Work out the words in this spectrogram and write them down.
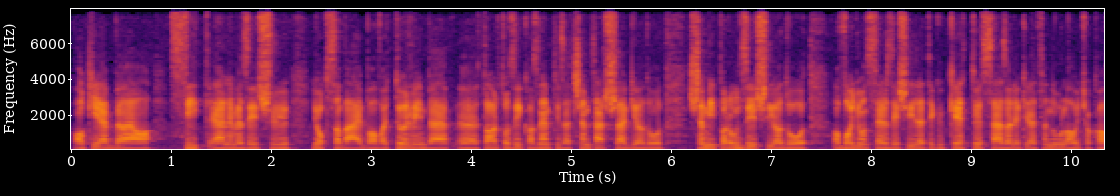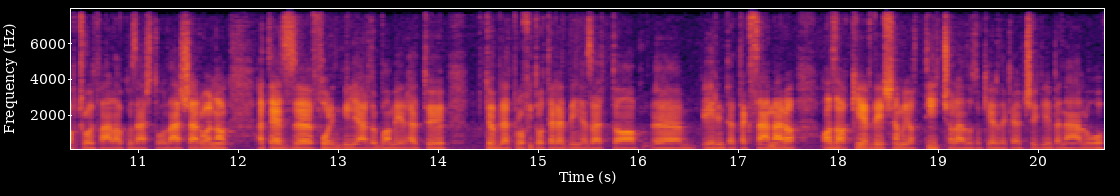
aki ebbe a SZIT elnevezésű jogszabályba vagy törvénybe tartozik, az nem fizet sem társasági adót, sem iparúzési adót, a vagyonszerzési illetékű 2%, illetve nulla, hogyha kapcsolt vállalkozástól vásárolnak. Hát ez forint milliárdokban mérhető többlet profitot eredményezett a e, érintettek számára. Az a kérdésem, hogy a ti családotok érdekeltségében álló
